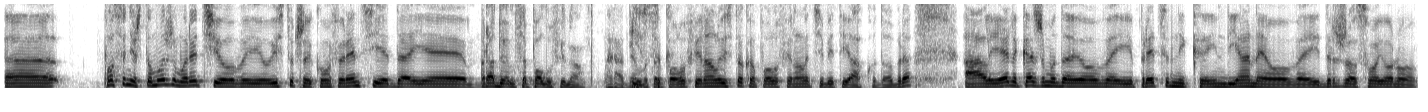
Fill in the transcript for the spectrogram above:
Uh, Posljednje što možemo reći ovaj, o istočnoj konferenciji je da je Radujem se polufinalu. Radujemo se Istok. polufinalu istoka, polufinale će biti jako dobra. Ali je da kažemo da je ovaj predsjednik Indijane ovaj držao svoj ono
